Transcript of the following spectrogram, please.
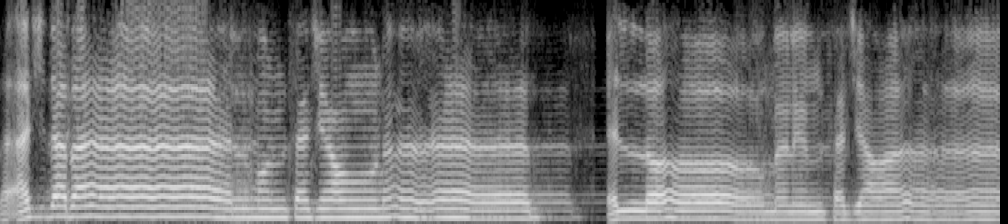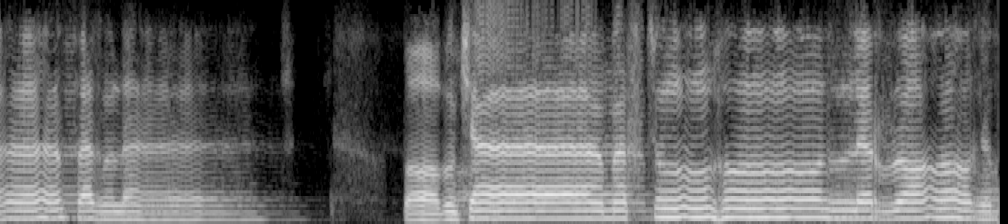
وأجدب المنتجعون إلا من انتجع فضلك بابك مفتوح للراغبين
